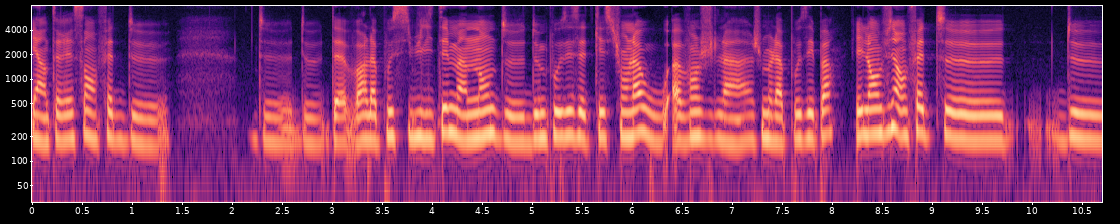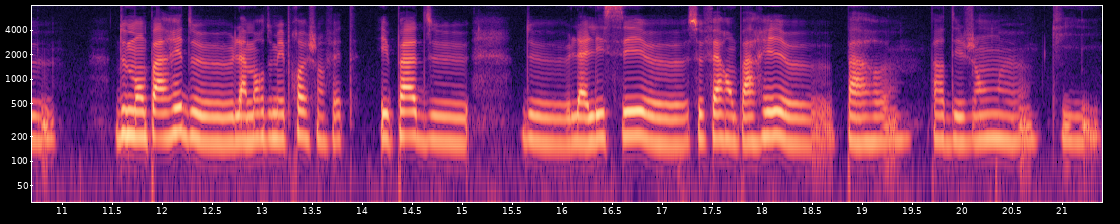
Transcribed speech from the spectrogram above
et intéressant en fait de d'avoir la possibilité maintenant de, de, me poser cette question-là où avant je la je me la posais pas. Et l'envie en fait euh, de de m'emparer de la mort de mes proches en fait. Et pas de de la laisser euh, se faire emparer euh, par par des gens qui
